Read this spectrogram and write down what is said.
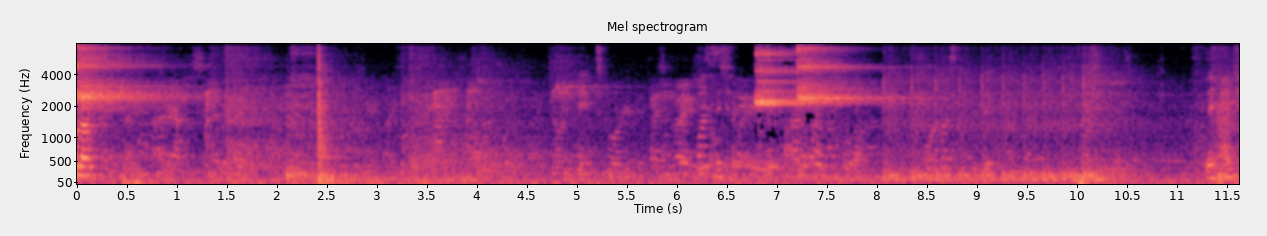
lực 你下一場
